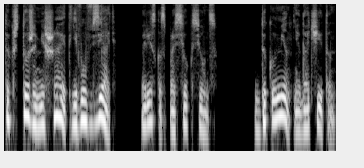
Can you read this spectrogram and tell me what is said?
«Так что же мешает его взять?» — резко спросил Ксенц. Документ не дочитан,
